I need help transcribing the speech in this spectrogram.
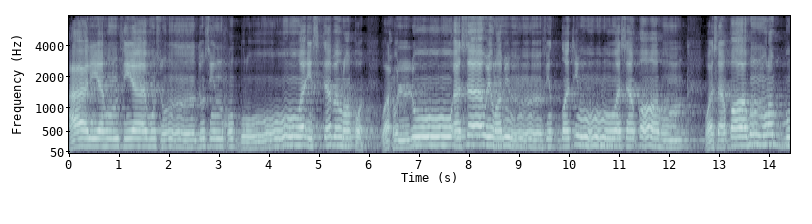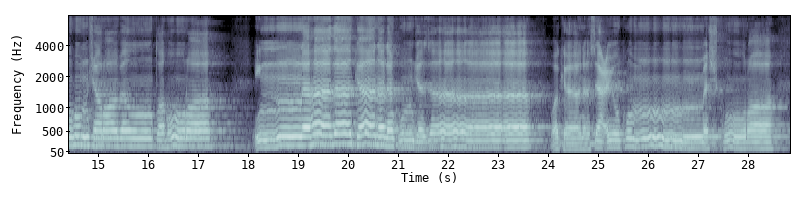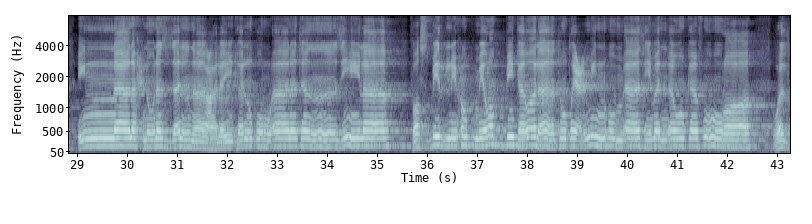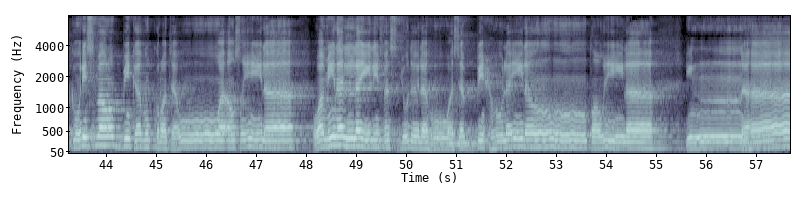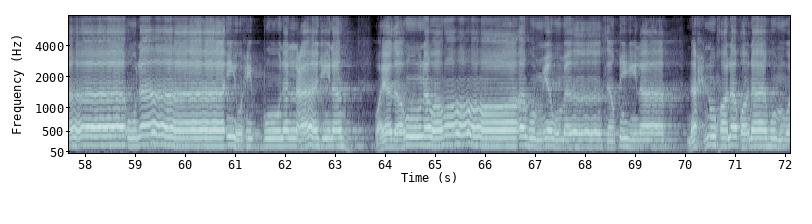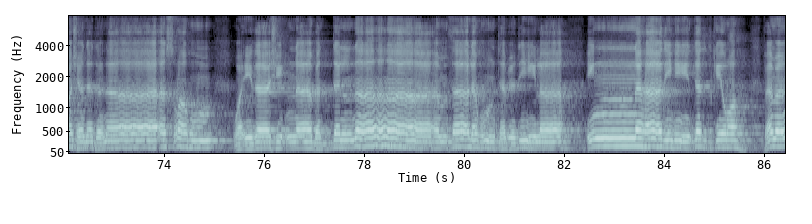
عاليهم ثياب سندس خضر وإستبرق وحلوا أساور من فضة وسقاهم وسقاهم ربهم شرابا طهورا إن هذا كان لكم جزاء وكان سعيكم مشكورا انا نحن نزلنا عليك القران تنزيلا فاصبر لحكم ربك ولا تطع منهم اثما أو كفورا واذكر اسم ربك بكره واصيلا ومن الليل فاسجد له وسبحه ليلا طويلا ان هؤلاء يحبون العاجلة ويذرون وراءهم يوما ثقيلا. نحن خلقناهم وشددنا أسرهم وإذا شئنا بدلنا أمثالهم تبديلا. إن هذه تذكرة فمن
